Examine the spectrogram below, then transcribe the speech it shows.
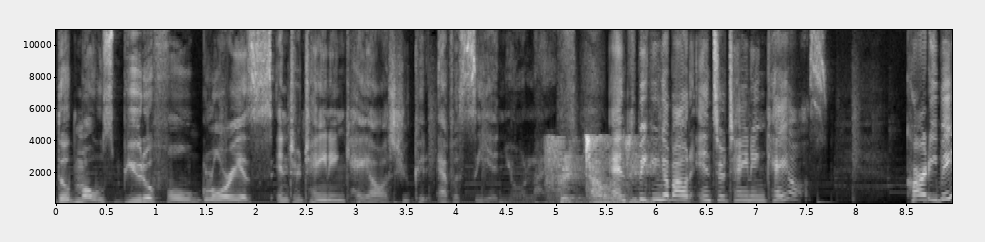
the most beautiful, glorious, entertaining chaos you could ever see in your life. Fatality. And speaking about entertaining chaos, Cardi B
